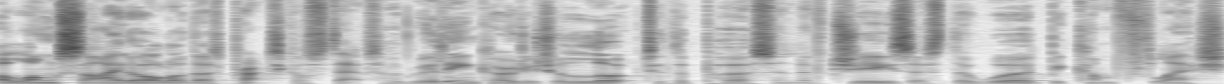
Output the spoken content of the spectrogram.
alongside all of those practical steps, I would really encourage you to look to the person of Jesus, the Word become flesh.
